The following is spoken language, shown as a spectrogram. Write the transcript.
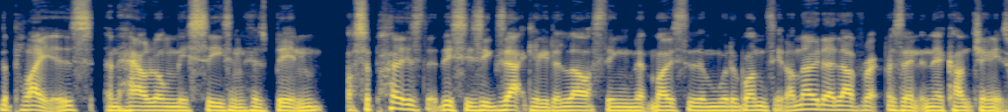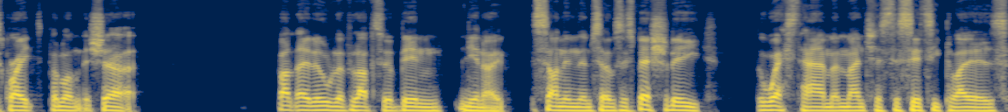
the players and how long this season has been, I suppose that this is exactly the last thing that most of them would have wanted. I know they love representing their country and it's great to put on the shirt, but they'd all have loved to have been, you know, sunning themselves, especially the West Ham and Manchester City players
